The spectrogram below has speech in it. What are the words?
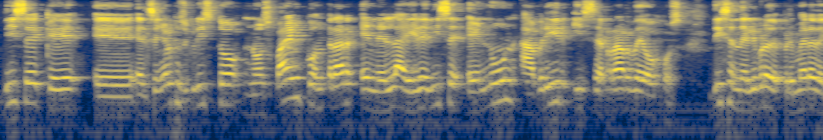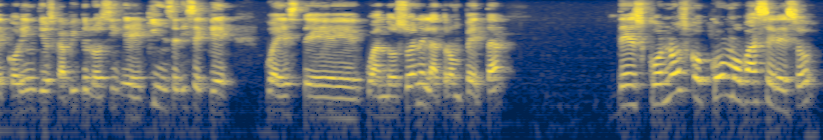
dice que eh, el Señor Jesucristo nos va a encontrar en el aire, dice en un abrir y cerrar de ojos. Dice en el libro de Primera de Corintios capítulo 15, eh, dice que este, cuando suene la trompeta, desconozco cómo va a ser eso,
